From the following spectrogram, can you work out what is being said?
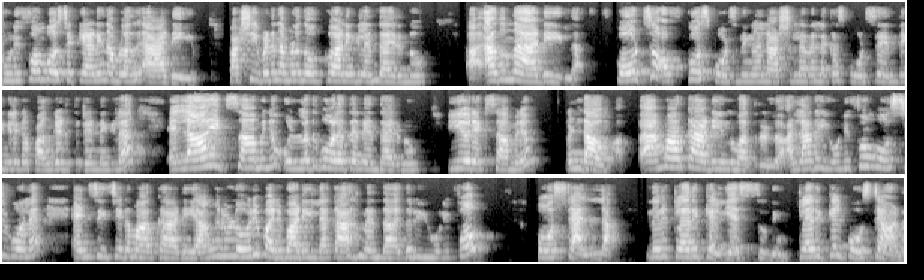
യൂണിഫോം പോസ്റ്റ് ഒക്കെ ആണെങ്കിൽ നമ്മൾ അത് ആഡ് ചെയ്യും. പക്ഷെ ഇവിടെ നമ്മൾ നോക്കുവാണെങ്കിൽ എന്തായിരുന്നു? അതൊന്നും ആഡ് ചെയ്യില്ല. സ്പോർട്സ് ഓഫ് കോഴ്സ് സ്പോർട്സ് നിങ്ങൾ നാഷണൽ ലെവലിലൊക്കെ സ്പോർട്സ് എന്തെങ്കിലുമൊക്കെ പങ്കെടുത്തിട്ടുണ്ടെങ്കിൽ എല്ലാ എക്സാമിനും ഉള്ളതുപോലെ തന്നെ എന്തായിരുന്നു? ഈ ഒരു എക്സാമിനും ഉണ്ടാവും. മാർക്ക് ആഡ് ചെയ്യുന്നു മാത്രമേ ഉള്ളൂ. അല്ലാതെ യൂണിഫോം പോസ്റ്റ് പോലെ എൻ സി സിയുടെ മാർക്ക് ആഡ് ചെയ്യുക അങ്ങനെയുള്ള ഒരു പരിപാടിയില്ല. കാരണം എന്താ? ഇതൊരു യൂണിഫോം പോസ്റ്റ് അല്ല. ഇതൊരു clerical yes Sudhin. Clerical post ആണ്.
